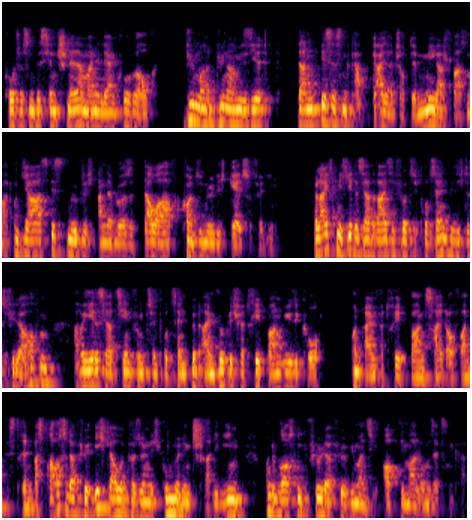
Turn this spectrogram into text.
Coaches ein bisschen schneller meine Lernkurve auch dynamisiert. Dann ist es ein geiler Job, der mega Spaß macht. Und ja, es ist möglich, an der Börse dauerhaft kontinuierlich Geld zu verdienen. Vielleicht nicht jedes Jahr 30, 40 Prozent, wie sich das viele erhoffen, aber jedes Jahr 10, 15 Prozent mit einem wirklich vertretbaren Risiko und einem vertretbaren Zeitaufwand ist drin. Was brauchst du dafür? Ich glaube persönlich unbedingt Strategien und du brauchst ein Gefühl dafür, wie man sie optimal umsetzen kann.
